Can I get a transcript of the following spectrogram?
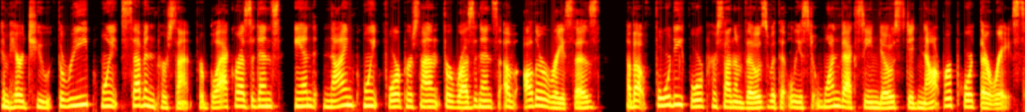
compared to 3.7% for Black residents and 9.4% for residents of other races. About 44% of those with at least one vaccine dose did not report their race.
